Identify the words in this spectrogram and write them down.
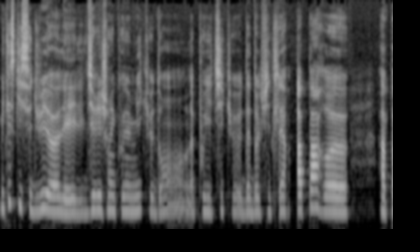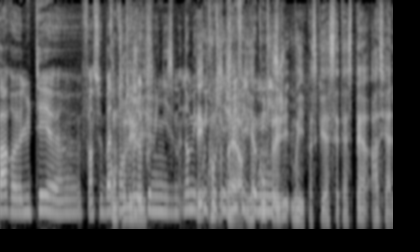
Mais qu'est-ce qui séduit euh, les, dirigeants économiques dans la politique euh, d'Adolf Hitler, à part euh, à part lutter, enfin se battre contre, le communisme? Non, mais oui, contre, les juifs et le communisme. oui, parce qu'il y a cet aspect racial.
